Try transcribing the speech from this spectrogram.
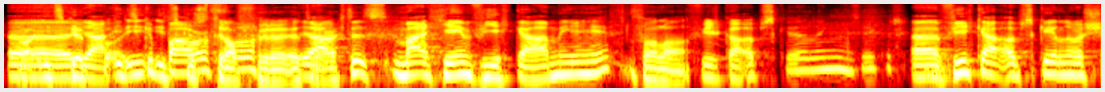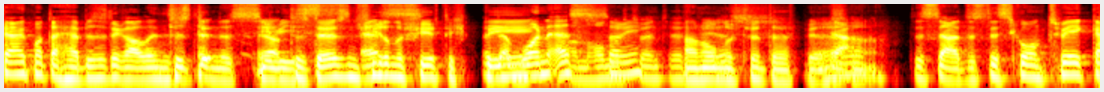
Eh, Maar ietske- ja, ietske ietske straffer, uiteraard. maar geen 4K meer heeft. Voilà. 4K upscaling, zeker? Eh, 4K upscalen waarscheinlijk, want dat hebben ze er al in Het is, zitten de, in de ja, Series het is 1440p S. De One S, sorry. 120 aan FPS. 120 fps. Ja. Ja. Dus, ja, dus het is gewoon 2K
